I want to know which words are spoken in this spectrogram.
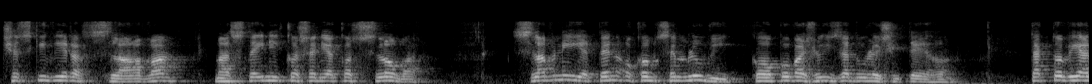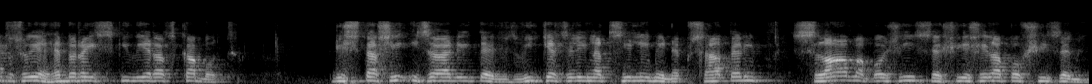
Český výraz sláva má stejný kořen jako slova. Slavný je ten, o kom se mluví, koho považují za důležitého. Tak to vyjadřuje hebrejský výraz kabot. Když staří Izraelité zvítězili nad silnými nepřáteli, sláva Boží se šířila po vší zemi.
